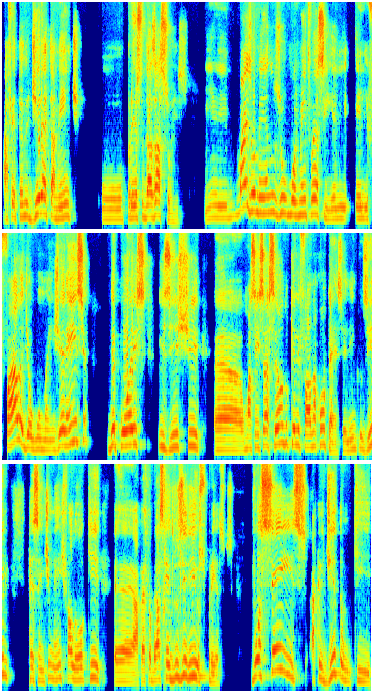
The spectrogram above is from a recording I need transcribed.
afetando diretamente o preço das ações. E mais ou menos o movimento foi assim: ele, ele fala de alguma ingerência, depois existe uh, uma sensação do que ele fala não acontece. Ele, inclusive, recentemente falou que é, a Petrobras reduziria os preços. Vocês acreditam que,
